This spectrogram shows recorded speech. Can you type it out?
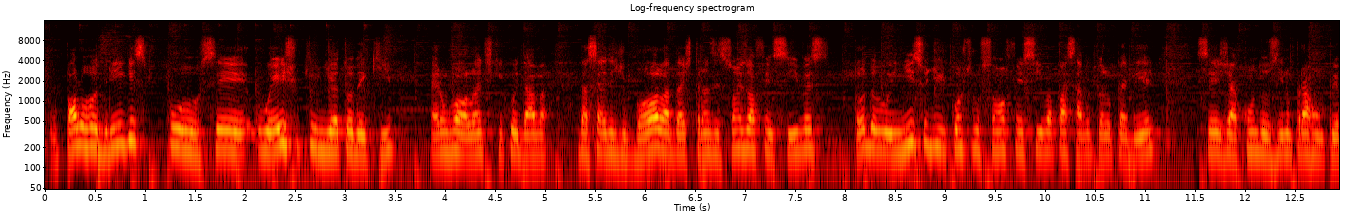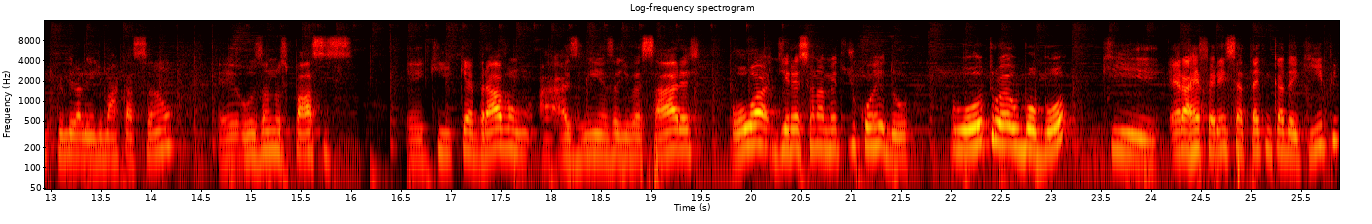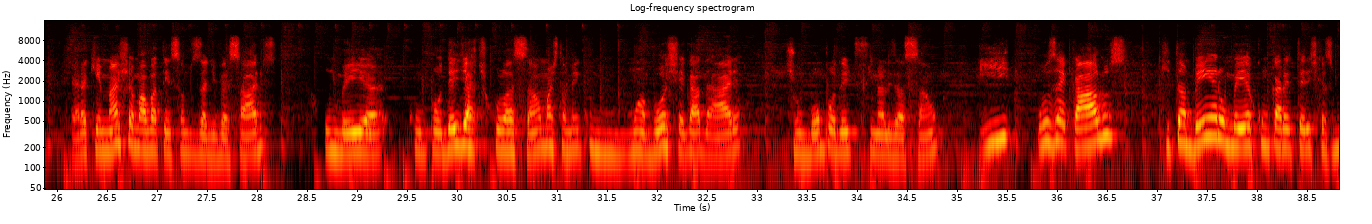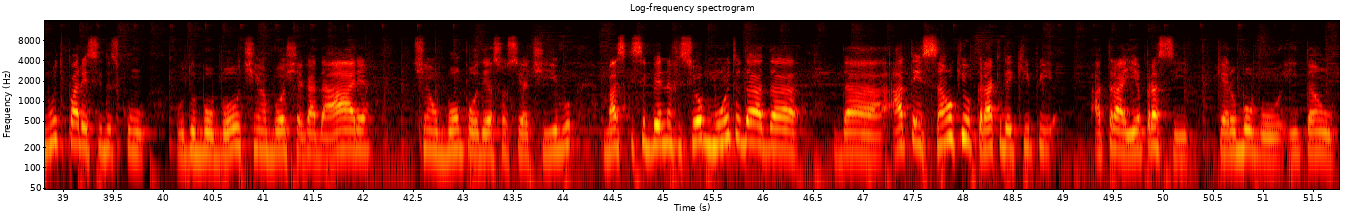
O Paulo Rodrigues, por ser o eixo que unia toda a equipe, era um volante que cuidava da saída de bola, das transições ofensivas, todo o início de construção ofensiva passava pelo pé dele, seja conduzindo para romper a primeira linha de marcação, eh, usando os passes eh, que quebravam as linhas adversárias ou a direcionamento de corredor. O outro é o Bobô, que era a referência técnica da equipe, era quem mais chamava a atenção dos adversários, um meia com poder de articulação, mas também com uma boa chegada à área, tinha um bom poder de finalização, e o Zé Carlos, que também era um meia com características muito parecidas com o do Bobô, tinha boa chegada à área, tinha um bom poder associativo, mas que se beneficiou muito da, da, da atenção que o craque da equipe atraía para si, que era o Bobô. Então,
